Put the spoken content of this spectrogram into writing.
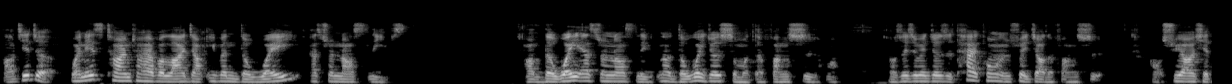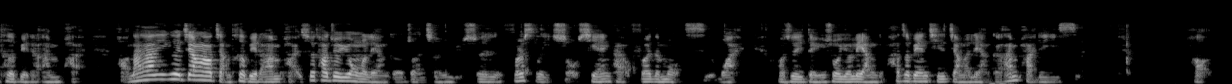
好，接着，When it's time to have a lie down, even the way astronaut sleeps。好，the way astronaut sleep，那 the way 就是什么的方式哈。好，所以这边就是太空人睡觉的方式。好，需要一些特别的安排。好，那它因为这样要讲特别的安排，所以它就用了两个转成语，是 firstly 首先，还有 furthermore 此外。哦，所以等于说有两个，它这边其实讲了两个安排的意思。好，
